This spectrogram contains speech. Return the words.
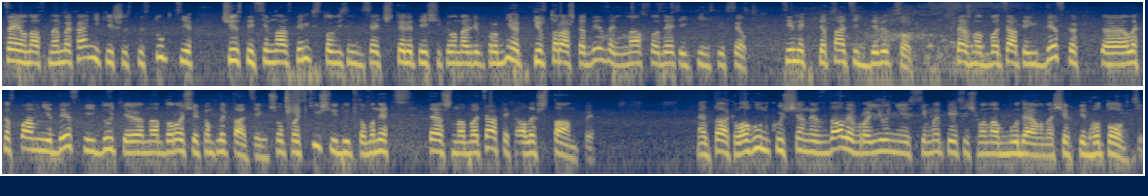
Цей у нас на механіки, шестиступці, чистий 17 рік, 184 тисячі кілометрів пробіга, півторашка дизель на 110 кінських сил. Цінник 15 900. Теж на 20-х дисках. Е, Легкосплавні диски йдуть на дорожчій комплектації. Якщо простіші йдуть, то вони теж на 20-х, але штампи. Е, Так, лагунку ще не здали. В районі 7 тисяч вона буде, вона ще в підготовці.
